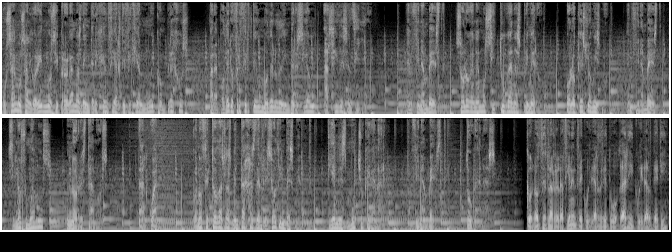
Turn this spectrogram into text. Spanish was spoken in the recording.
Usamos algoritmos y programas de inteligencia artificial muy complejos para poder ofrecerte un modelo de inversión así de sencillo. En Finanbest solo ganamos si tú ganas primero. O lo que es lo mismo, en Finanbest, si no sumamos, no restamos. Tal cual. Conoce todas las ventajas del Result Investment. Tienes mucho que ganar. Finanbest. Tú ganas. ¿Conoces la relación entre cuidar de tu hogar y cuidar de ti?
